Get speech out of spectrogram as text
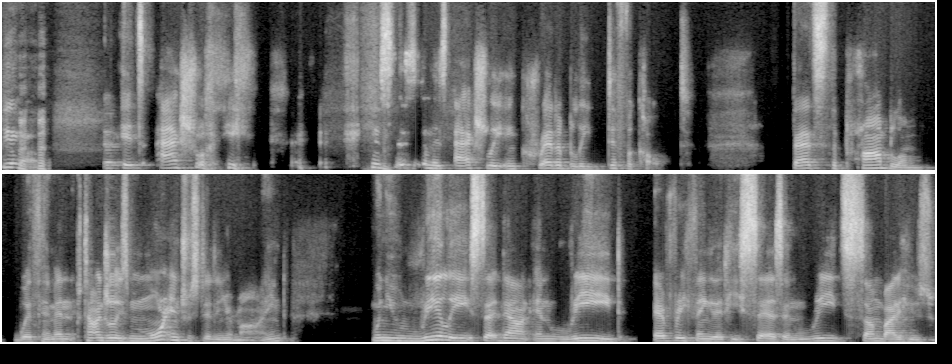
You know, it's actually, his system is actually incredibly difficult. That's the problem with him. And Patanjali is more interested in your mind when you really sit down and read everything that he says and reads somebody who's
